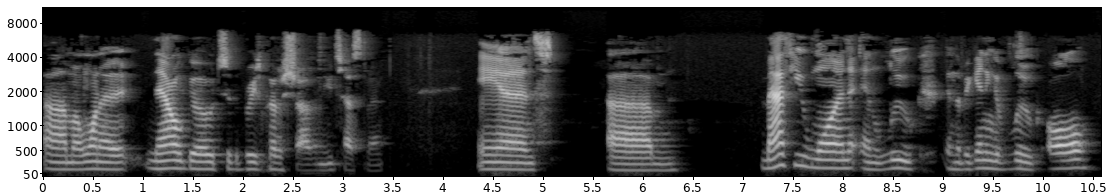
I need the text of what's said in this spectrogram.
um, I want to now go to the brief Brit Hadashah, the New Testament. And um, Matthew 1 and Luke, in the beginning of Luke, all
